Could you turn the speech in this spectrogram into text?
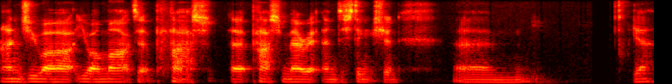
and you are you are marked at pass uh, pass merit and distinction. Um, yeah.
